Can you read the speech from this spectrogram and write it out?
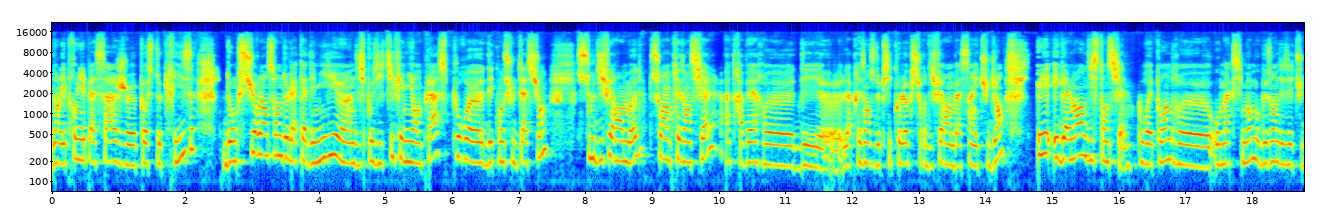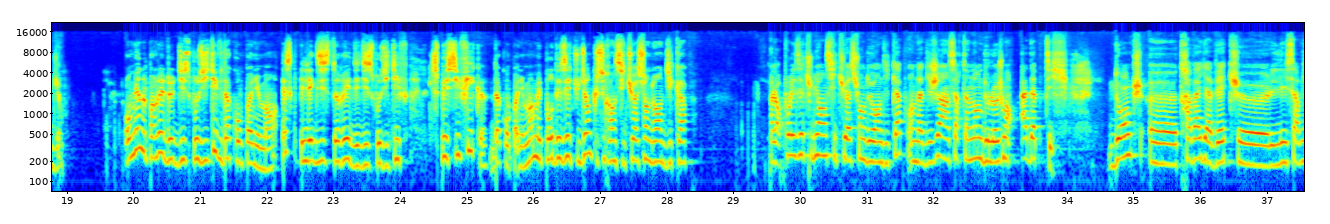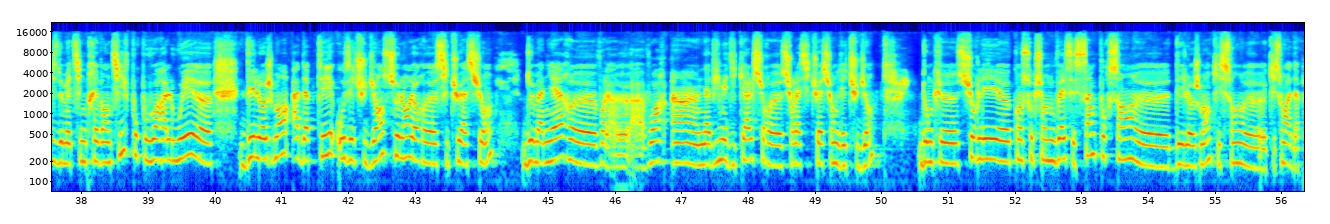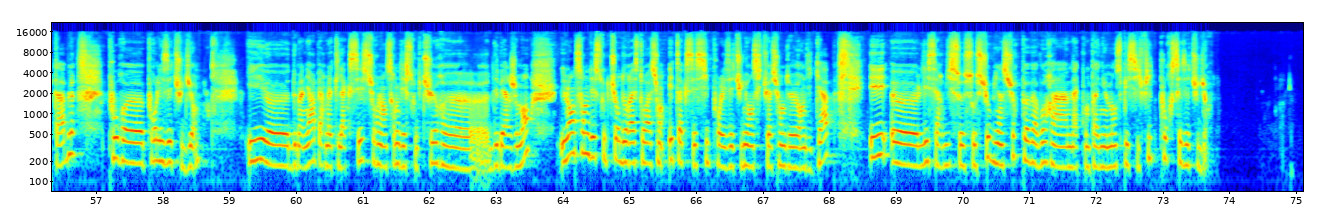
dans les premiers passages post-crise. Donc sur l'ensemble de l'académie, un dispositif est mis en place pour des consultations sous différents modes, soit en présentiel à travers la présence de psychologues sur différents bassins étudiants et également en distanciel pour répondre au maximum aux besoins des étudiants. On vient de parler de dispositifs d'accompagnement. Est-ce qu'il existerait des dispositifs spécifiques d'accompagnement, mais pour des étudiants qui seraient en situation de handicap? Alors pour les étudiants en situation de handicap, on a déjà un certain nombre de logements adaptés. Donc, euh, travaille avec euh, les services de médecine préventive pour pouvoir allouer euh, des logements adaptés aux étudiants selon leur euh, situation, de manière, voilà, à avoir un avis médical sur sur la situation de l'étudiant. Donc, sur les constructions nouvelles, c'est 5% des logements qui sont qui sont adaptables pour pour les étudiants et euh, de manière à permettre l'accès sur l'ensemble des structures euh, d'hébergement. L'ensemble des structures de restauration est accessible pour les étudiants en situation de handicap et euh, les services sociaux, bien sûr, peuvent avoir un accompagnement spécifique pour ces étudiants.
